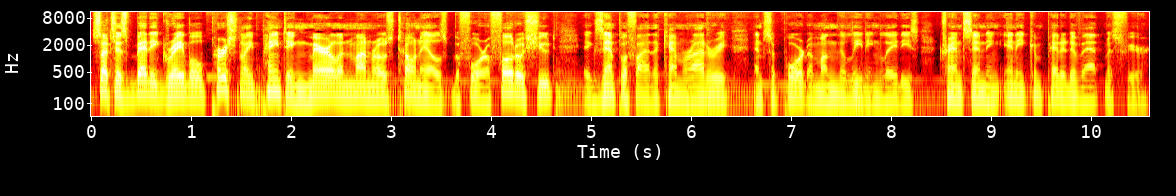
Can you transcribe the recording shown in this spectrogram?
such as Betty Grable personally painting Marilyn Monroe's toenails before a photo shoot exemplify the camaraderie and support among the leading ladies, transcending any competitive atmosphere.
